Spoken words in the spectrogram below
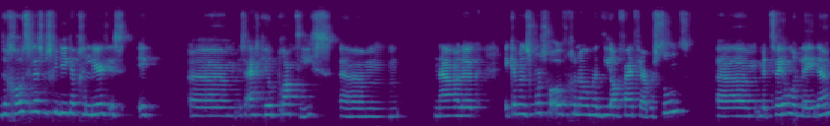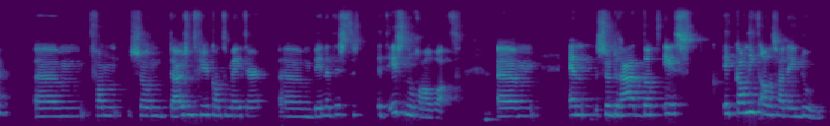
de grootste les misschien die ik heb geleerd is, ik, um, is eigenlijk heel praktisch. Um, namelijk, ik heb een sportschool overgenomen die al vijf jaar bestond. met 200 leden van zo'n 1000 vierkante meter binnen. Het is, het is nogal wat. En zodra dat is, ik kan niet alles alleen doen.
